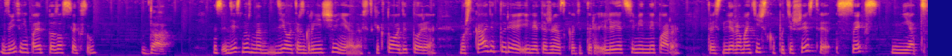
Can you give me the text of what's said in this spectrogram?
Извините, они поедут за сексом. Да. Здесь нужно делать разграничение. Все-таки кто аудитория? Мужская аудитория или это женская аудитория? Или это семейные пары? То есть для романтического путешествия секс нет.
